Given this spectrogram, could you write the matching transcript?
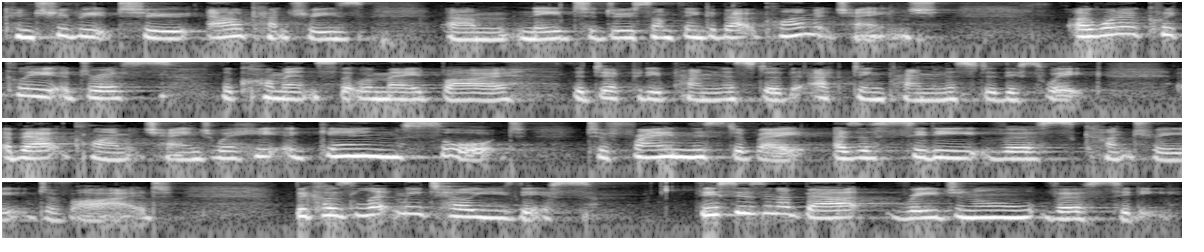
contribute to our country's um, need to do something about climate change. I want to quickly address the comments that were made by the Deputy Prime Minister, the Acting Prime Minister this week, about climate change, where he again sought to frame this debate as a city versus country divide. Because let me tell you this, this isn't about regional versus city.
